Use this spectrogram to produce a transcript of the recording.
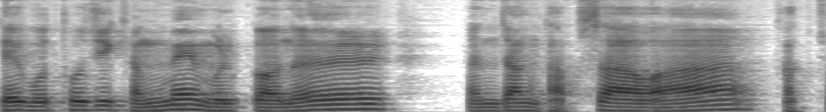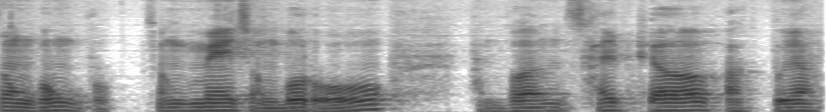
대구 토지 경매 물건을 현장 답사와 각종 공부, 경매 정보로 한번 살펴봤고요.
